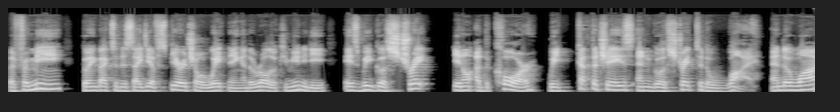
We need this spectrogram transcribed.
But for me, going back to this idea of spiritual awakening and the role of community, is we go straight, you know, at the core, we cut the chase and go straight to the why. And the why,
